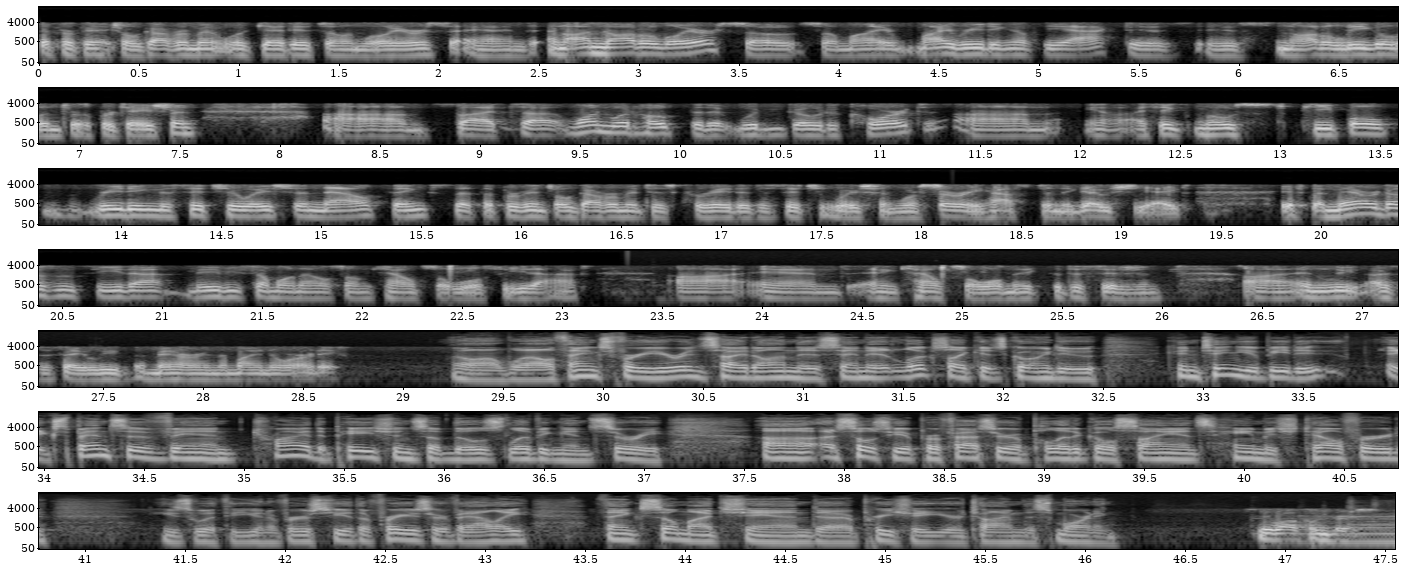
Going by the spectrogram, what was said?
the provincial government would get its own lawyers. And, and I'm not a lawyer, so so my, my reading of the act is is not a legal interpretation. Um, but uh, one would hope that it wouldn't go to court. Um, you know, I think most people reading the situation now thinks that the provincial government has created a situation where Surrey has to negotiate. If the mayor doesn't see that, maybe someone else on council will see that. Uh, and and council will make the decision, uh, and as I say, leave the mayor in the minority. Oh, well, thanks for your insight on this. And it looks like it's going to continue to be expensive and try the patience of those living in Surrey. Uh, Associate Professor of Political Science Hamish Telford. He's with the University of the Fraser Valley. Thanks so much and uh, appreciate your time this morning. You're welcome, Bruce.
